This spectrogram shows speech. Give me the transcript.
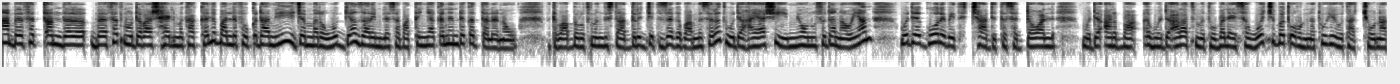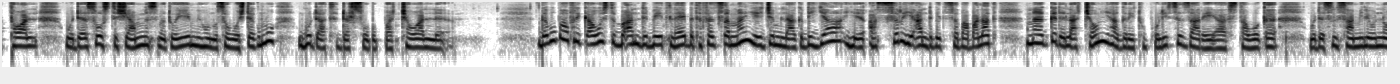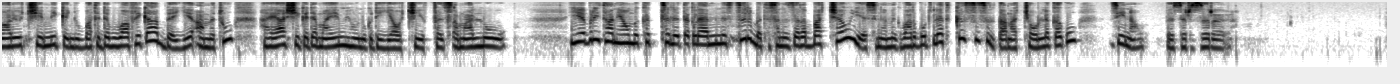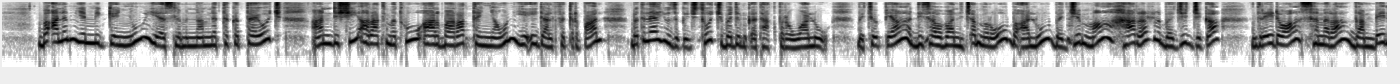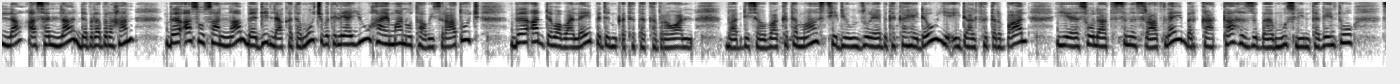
በፈጥኖ ደራሽ ኃይል መካከል ባለፈው ቅዳሜ የጀመረው ውጊያ ዛሬም ለሰባተኛ ቀን እንደቀጠለ ነው። በተባበሩት መንግስታት ድርጅት ዘገባ መሰረት ወደ 20 ሺህ የሚሆኑ ሱዳናውያን ወደ ጎረቤት ቻድ ተሰደዋል። ወደ አራት መቶ በላይ ሰዎች በጦርነቱ ህይወታቸውን አጥተዋል። ወደ 3500 የሚሆኑ ሰዎች ደግሞ ጉዳት ደርሶባቸዋል። ደቡብ አፍሪካ ውስጥ በአንድ ቤት ላይ በተፈጸመ የጅምላ ግድያ የአስር የአንድ ቤተሰብ አባላት መገደላቸውን የሀገሪቱ ፖሊስ ዛሬ አስታወቀ። ወደ 60 ሚሊዮን ነዋሪዎች የሚገኙባት ደቡብ አፍሪካ በየዓመቱ 20 ሺህ ገደማ የሚሆኑ ግድያዎች ይፈጸማሉ። የብሪታንያው ምክትል ጠቅላይ ሚኒስትር በተሰነዘረባቸው የስነ ምግባር ጉድለት ክስ ስልጣናቸውን ለቀቁ። ዜናው በዝርዝር በዓለም የሚገኙ የእስልምና እምነት ተከታዮች 1444ኛውን የኢድ አልፈጥር በዓል በተለያዩ ዝግጅቶች በድምቀት አክብረው ዋሉ። በኢትዮጵያ አዲስ አበባን ጨምሮ በዓሉ በጅማ፣ ሐረር፣ በጅጅጋ፣ ድሬዳዋ፣ ሰመራ፣ ጋምቤላ፣ አሰላ፣ ደብረ ብርሃን፣ በአሶሳና በዲላ ከተሞች በተለያዩ ሃይማኖታዊ ስርዓቶች በአደባባይ ላይ በድምቀት ተከብረዋል። በአዲስ አበባ ከተማ ስቴዲየም ዙሪያ በተካሄደው የኢድ አልፈጥር በዓል የሶላት ስነ ስርዓት ላይ በርካታ ህዝበ ሙስሊም ተገኝቶ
